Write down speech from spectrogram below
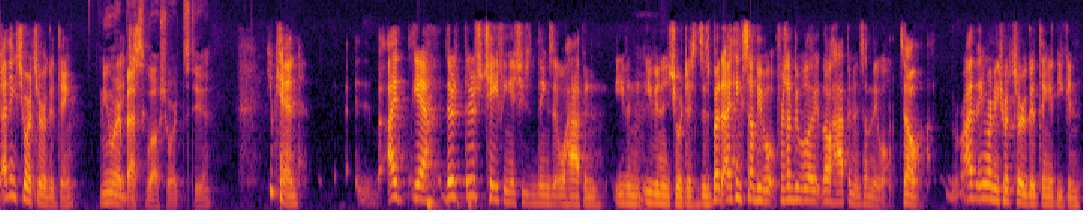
I think shorts are a good thing. you wear it just- basketball shorts, too. you? Can. I yeah, there's there's chafing issues and things that will happen even hmm. even in short distances. But I think some people for some people they'll happen and some they won't. So I think running shorts are a good thing if you can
